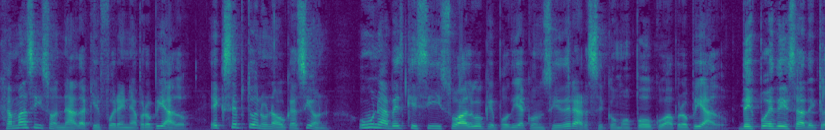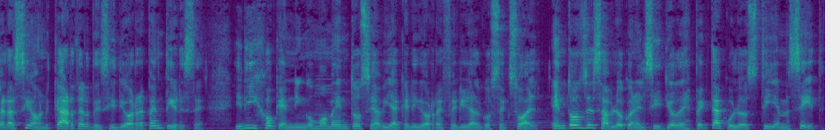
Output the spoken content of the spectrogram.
Jamás hizo nada que fuera inapropiado, excepto en una ocasión, una vez que sí hizo algo que podía considerarse como poco apropiado. Después de esa declaración, Carter decidió arrepentirse y dijo que en ningún momento se había querido referir a algo sexual. Entonces habló con el sitio de espectáculos TMZ,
